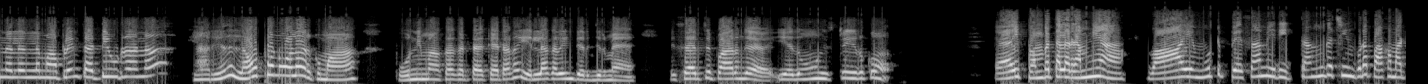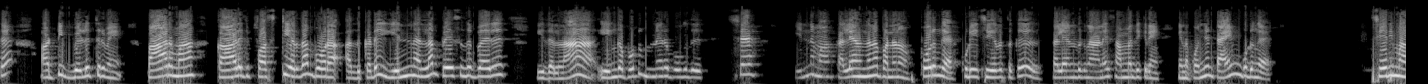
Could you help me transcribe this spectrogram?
நல்ல நல்ல மாப்பிள்ளையும் தட்டி விடுறான்னா யாரையாவது லவ் பண்ணுவாளா இருக்குமா? பூர்ணிமா அக்கா கிட்ட கேட்டாதான் எல்லா கதையும் தெரிஞ்சிருமே. விசாரிச்சு பாருங்க எதுவும் ஹிஸ்டரி இருக்கும். ஏய் பம்பத்தல ரம்யா. வாய மூட்டு பேசாம இரு. தங்கச்சியும் கூட பார்க்க மாட்டேன். அட்டி வெளுத்துருவேன். பாருமா காலேஜ் ஃபர்ஸ்ட் இயர் தான் போறா. அதுக்கடை என்னெல்லாம் பேசுது பாரு. இதெல்லாம் எங்க போட்டு முன்னேற போகுது? சே என்னம்மா கல்யாணம் தானே பண்ணணும்? பொறுங்க கூடிய செய்யறதுக்கு கல்யாணத்துக்கு நானே சம்மதிக்கிறேன். எனக்கு கொஞ்சம் டைம் கொடுங்க. சரிம்மா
